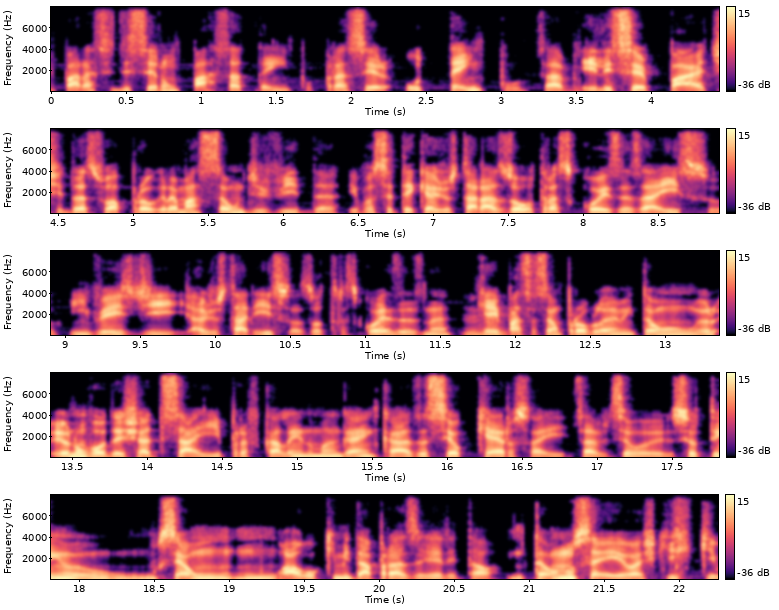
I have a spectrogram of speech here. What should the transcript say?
que parasse de ser um passatempo para ser o tempo, sabe? Ele ser parte da sua programação de vida e você ter que ajustar as outras coisas a isso, em vez de ajustar isso às outras coisas, né? Uhum. Que aí passa a ser um problema. Então eu, eu não vou deixar de sair para ficar lendo mangá em casa se eu quero sair, sabe? Se eu, se eu tenho. Se é um, um algo que me dá prazer e tal. Então não sei, eu acho que, que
